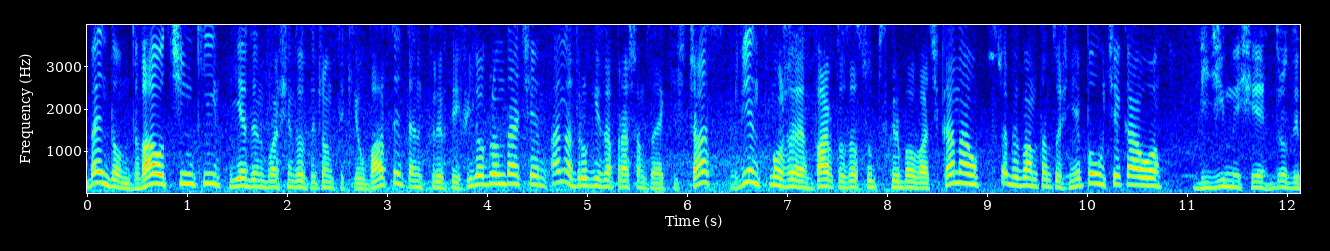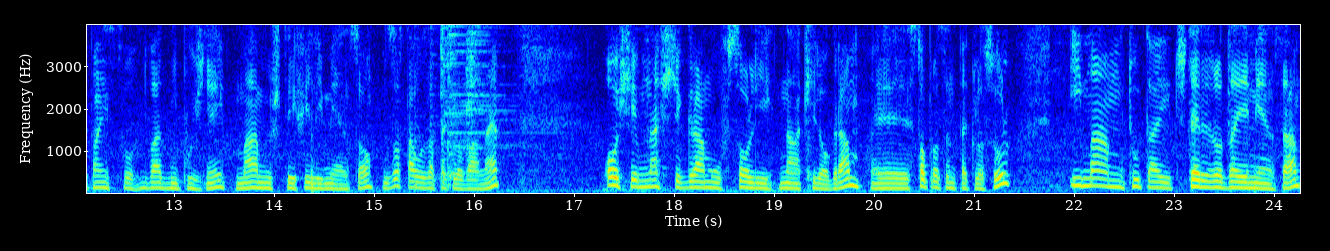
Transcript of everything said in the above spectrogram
Będą dwa odcinki, jeden właśnie dotyczący kiełbasy, ten, który w tej chwili oglądacie, a na drugi zapraszam za jakiś czas, więc może warto zasubskrybować kanał, żeby Wam tam coś nie pouciekało. Widzimy się, drodzy Państwo, dwa dni później. Mam już w tej chwili mięso, zostało zapeklowane. 18 gramów soli na kilogram, yy, 100% peklosul. I mam tutaj cztery rodzaje mięsa,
